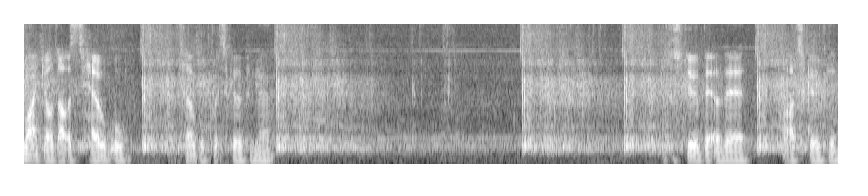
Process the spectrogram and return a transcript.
My god, that was terrible. Terrible quick scoping there. Just do a bit of a hard scoping.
